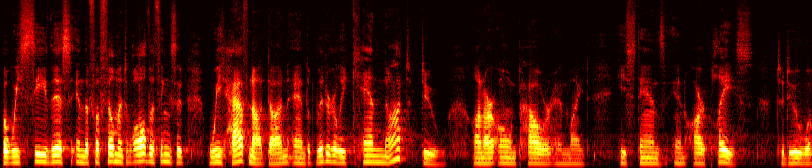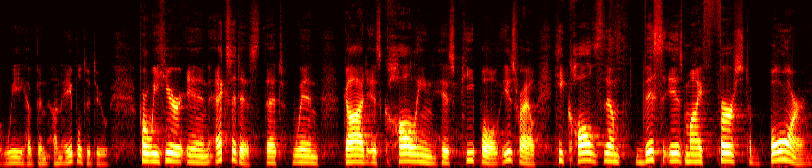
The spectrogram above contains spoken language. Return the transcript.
But we see this in the fulfillment of all the things that we have not done and literally cannot do on our own power and might. He stands in our place to do what we have been unable to do. For we hear in Exodus that when God is calling his people, Israel, he calls them, This is my firstborn,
